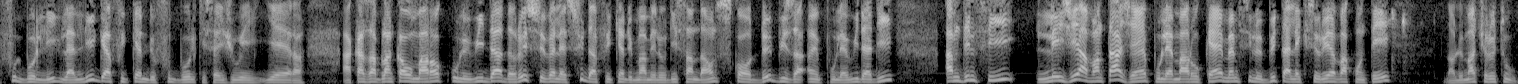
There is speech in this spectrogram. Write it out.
Football League, la Ligue africaine de football qui s'est jouée hier à Casablanca au Maroc où le Wydad recevait les Sud-Africains du Mamelody Sundowns, score 2 buts à 1 pour les Wydadi. Amdinsi, léger avantage hein, pour les Marocains, même si le but à l'extérieur va compter dans le match retour.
